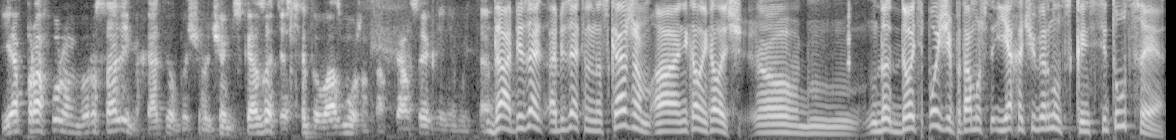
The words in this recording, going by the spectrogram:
я про форум в Иерусалиме хотел бы еще что-нибудь сказать, если это возможно, там, в конце где-нибудь. Да, да обязательно, обязательно скажем. А, Николай Николаевич, э, давайте позже, потому что я хочу вернуться к Конституции.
